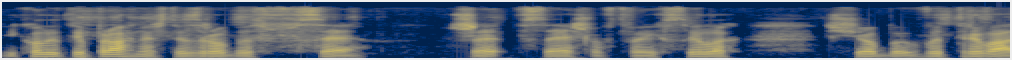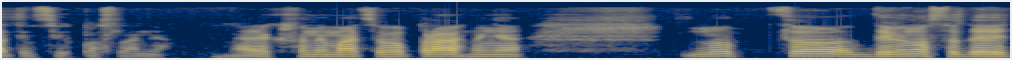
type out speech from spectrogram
І коли ти прагнеш, ти зробиш все, все, що в твоїх силах, щоб витривати в цих посланнях. А якщо нема цього прагнення, ну то 99%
